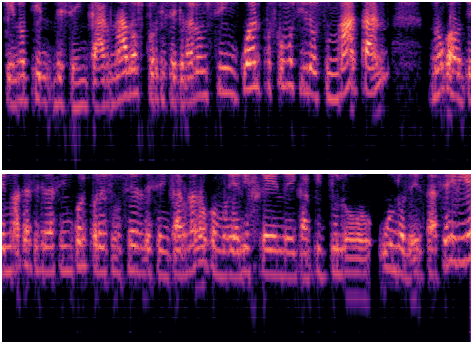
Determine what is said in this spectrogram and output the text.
que no tienen desencarnados porque se quedaron sin cuerpos, como si los matan, ¿no? Cuando te matas se queda sin cuerpo, eres un ser desencarnado, como ya dije en el capítulo 1 de esta serie,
